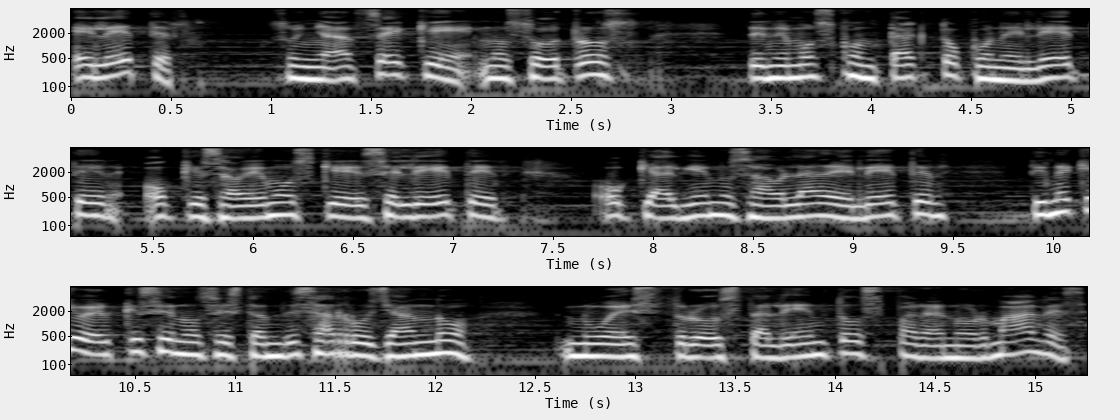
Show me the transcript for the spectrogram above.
el éter. Soñarse que nosotros tenemos contacto con el éter o que sabemos que es el éter o que alguien nos habla del éter. Tiene que ver que se nos están desarrollando nuestros talentos paranormales,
